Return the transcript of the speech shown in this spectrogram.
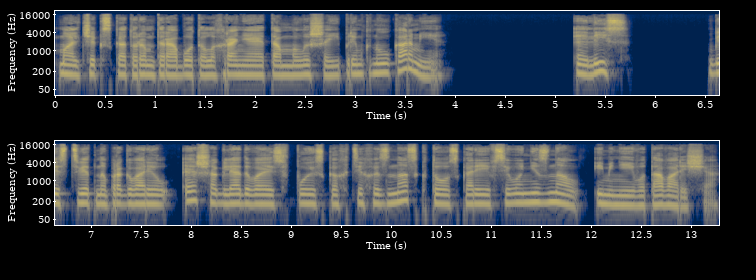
мальчик, с которым ты работал, охраняя там малышей, примкнул к армии». «Элис», Бесцветно проговорил Эш, оглядываясь в поисках тех из нас, кто, скорее всего, не знал имени его товарища.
